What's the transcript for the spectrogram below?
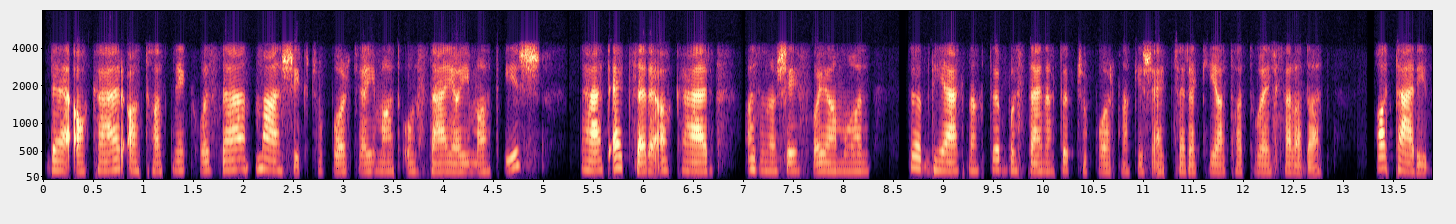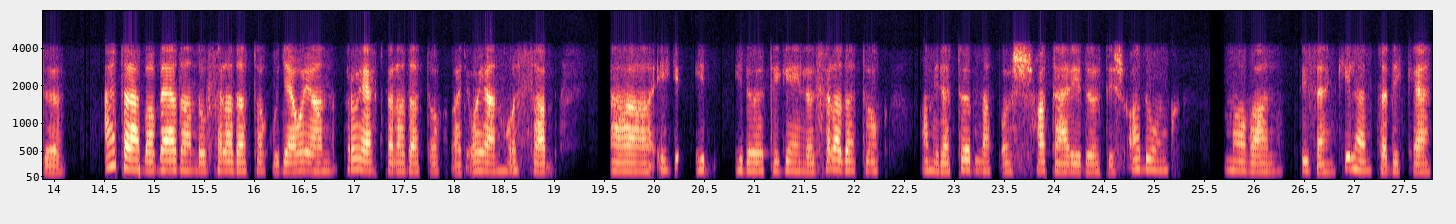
de akár adhatnék hozzá másik csoportjaimat, osztályaimat is, tehát egyszerre akár azonos évfolyamon több diáknak, több osztálynak, több csoportnak is egyszerre kiadható egy feladat. Határidő. Általában a beadandó feladatok ugye olyan projektfeladatok, vagy olyan hosszabb időt igénylő feladatok, amire több napos határidőt is adunk. Ma van 19-e,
